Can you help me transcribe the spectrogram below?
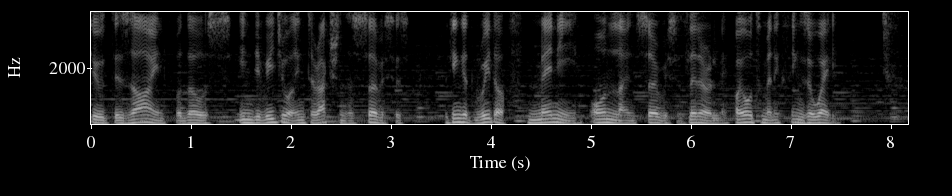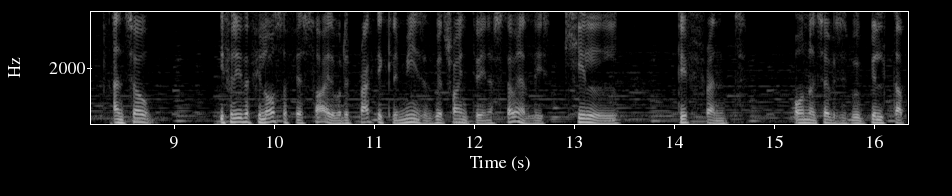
to design for those individual interactions as services. We can get rid of many online services literally by automating things away. And so if I leave the philosophy aside, what it practically means is that we're trying to, in Estonia at least, kill different online services we built up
